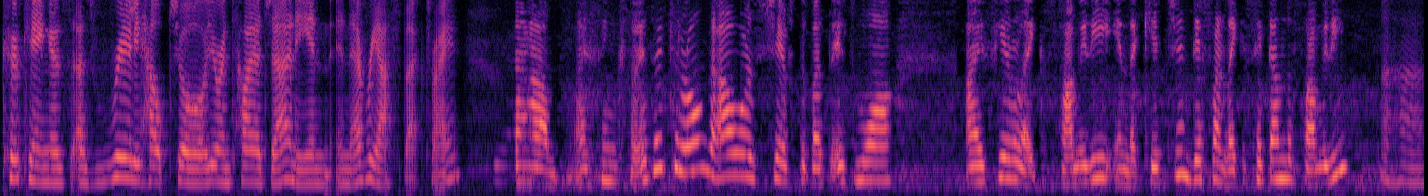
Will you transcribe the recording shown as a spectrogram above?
cooking has has really helped your your entire journey in in every aspect, right? Yeah, I think so. It's it's a long hours shift, but it's more I feel like family in the kitchen, different like second family. Uh-huh.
